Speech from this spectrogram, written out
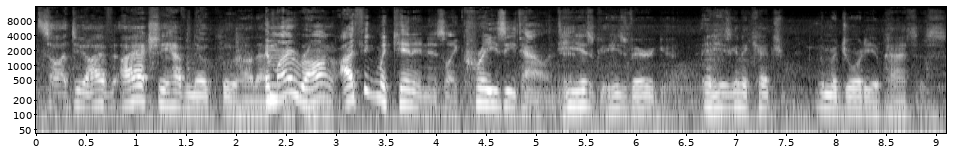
So, dude, I have I actually have no clue how that. Am I wrong? I think McKinnon is like crazy talented. He is. He's very good, and he's going to catch the majority of passes.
